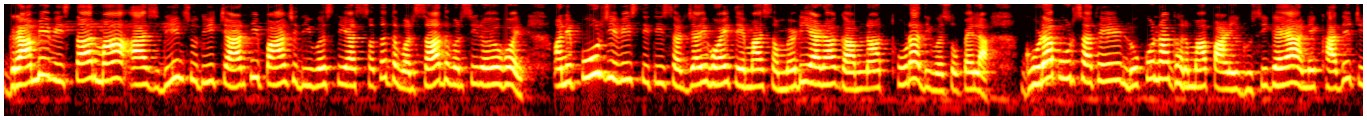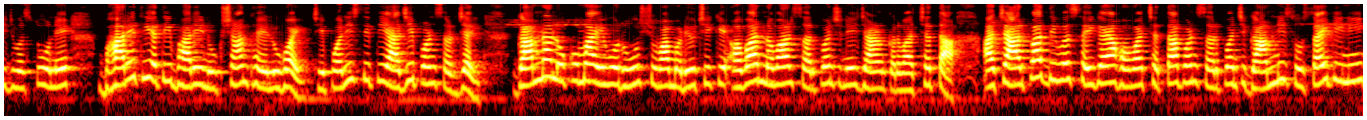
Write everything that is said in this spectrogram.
ગ્રામ્ય વિસ્તારમાં આજ દિન સુધી ચારથી પાંચ દિવસથી આ સતત વરસાદ વરસી રહ્યો હોય અને પૂર જેવી સ્થિતિ સર્જાઈ હોય તેમાં સમડિયાળા ગામના થોડા દિવસો પહેલાં ઘોડાપૂર સાથે લોકોના ઘરમાં પાણી ઘૂસી ગયા અને ખાદ્ય ચીજવસ્તુઓને ભારેથી અતિ ભારે નુકસાન થયેલું હોય જે પરિસ્થિતિ આજે પણ સર્જાઈ. ગામના લોકોમાં એવો રોષ જોવા મળ્યો છે કે અવારનવાર સરપંચને જાણ કરવા છતાં આ ચાર પાંચ દિવસ થઈ ગયા હોવા છતાં પણ સરપંચ ગામની સોસાયટીની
